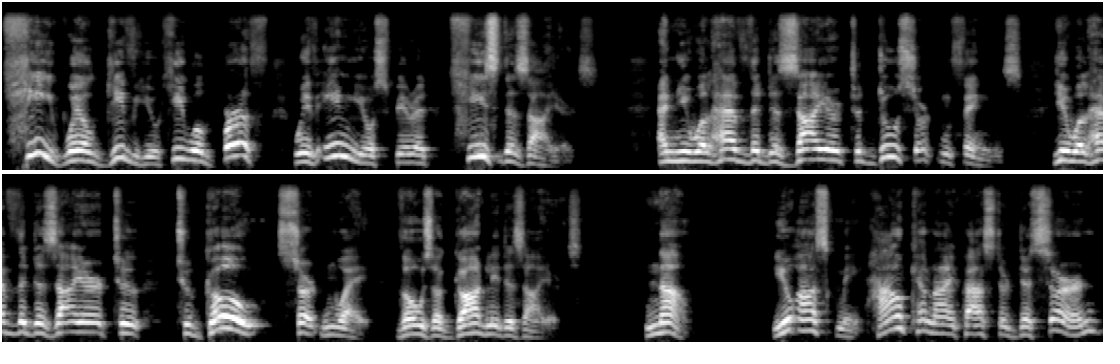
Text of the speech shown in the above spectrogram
He will give you, He will birth within your spirit His desires. And you will have the desire to do certain things. You will have the desire to, to go certain way. Those are godly desires. Now, you ask me, how can I, Pastor, discern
